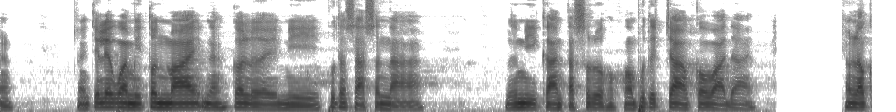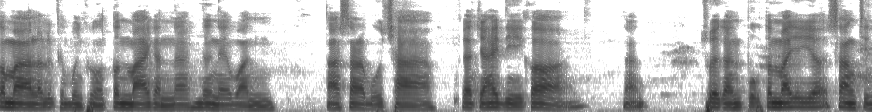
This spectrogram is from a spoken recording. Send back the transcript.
นะจะเรียกว่ามีต้นไม้นะก็เลยมีพุทธศาสนา หรือมีการตัดสรุปของพระพุทธเจ้าก็ว่าได้แล้วเราก็มาเราลึกถึงบุญคุณของต้นไม้กันนะเนื่องในวันอาสาฬบูชา แล้วจะให้ดีก็นะ ช่วยกันปลูกต้นไม้เยอะๆ สร้างถิ่น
